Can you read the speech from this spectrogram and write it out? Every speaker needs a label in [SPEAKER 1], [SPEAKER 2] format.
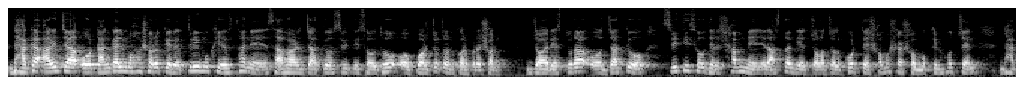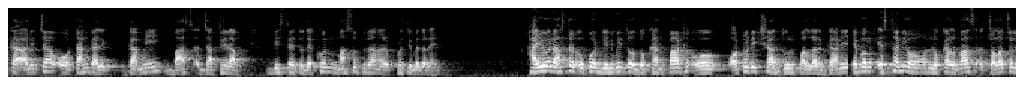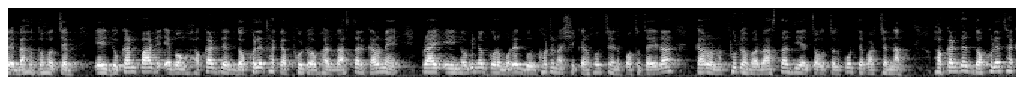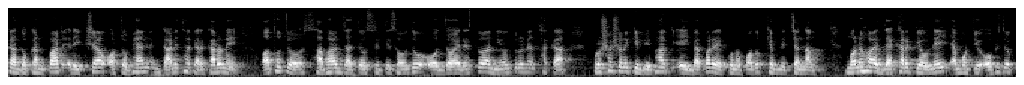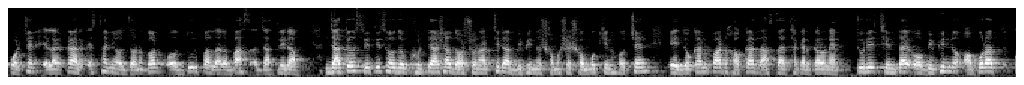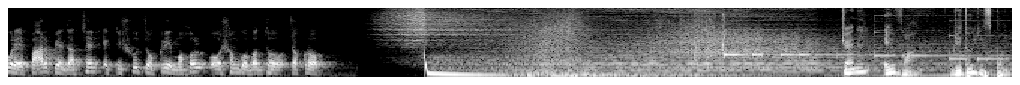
[SPEAKER 1] ঢাকা, আরিচা ও টাঙ্গাইল মহাসড়কের ত্রিমুখী স্থানে সাভার জাতীয় স্মৃতিসৌধ ও পর্যটন কর্পোরেশন। জয় রেস্তোরাঁ ও জাতীয় স্মৃতিসৌধের সামনে রাস্তা দিয়ে চলাচল করতে সমস্যার সম্মুখীন হচ্ছেন ঢাকা, আরিচা ও টাঙ্গাইলগামী বাস যাত্রীরা। বিস্তারিত দেখুন মাসুদ রানার প্রতিবেদনে। হাইওয়ে রাস্তার উপর নির্মিত দোকানপাট ও অটোরিকশা দূরপাল্লার গাড়ি এবং স্থানীয় লোকাল বাস চলাচলে ব্যাহত হচ্ছে। এই দোকানপাট এবং হকারদের দখলে থাকা ফুটওভার রাস্তার কারণে প্রায় এই নবীনগর মোড়ে দুর্ঘটনার শিকার হচ্ছেন পথচারীরা, কারণ ফুটওভার রাস্তা দিয়ে চলাচল করতে পারছেন না। হকারদের দখলে থাকা দোকানপাট রিক্সা অটো ভ্যান, গাড়ি থাকার কারণে অথচ সাভার জাতীয় স্মৃতিসৌধ ও জয় রেস্তোরাঁ নিয়ন্ত্রণে থাকা প্রশাসনিক বিভাগ এই ব্যাপারে কোনো পদক্ষেপ নিচ্ছেন না। মনে হয় দেখার কেউ নেই, এমনটি অভিযোগ করছেন এলাকার স্থানীয় জনগণ ও দূরপাল্লার বাস যাত্রীরা। জাতীয় স্মৃতিসৌধ ঘুরতে আসা দর্শনার্থীরা বিভিন্ন সমস্যার সম্মুখীন হচ্ছেন এই দোকানপাট হকার রাস্তায় থাকার কারণে। চুরি ছিনতাই ও বিভিন্ন অপরাধ করে পার পেয়ে যাচ্ছেন একটি সুচক্রী মহল ও সংঘবদ্ধ চক্র।
[SPEAKER 2] চ্যানেল এ ওয়ান। Відеоріспон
